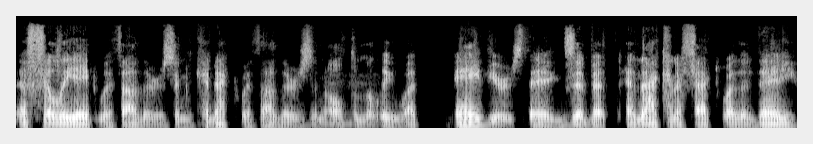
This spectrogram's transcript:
affiliate with others and connect with others, and mm-hmm. ultimately what behaviors they exhibit. And that can affect whether they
